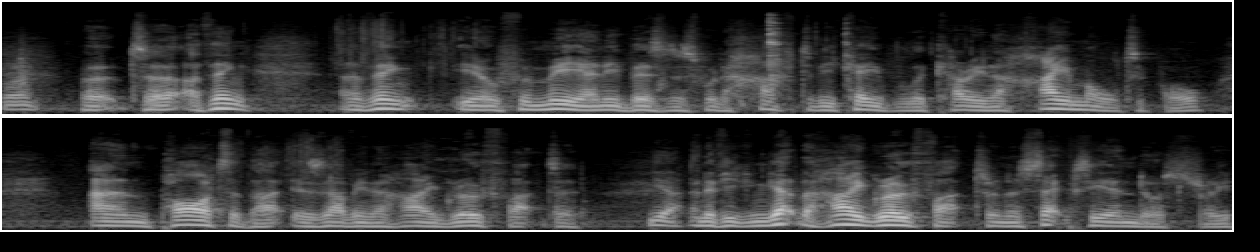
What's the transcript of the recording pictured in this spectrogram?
Right. But uh, I think, I think you know, for me, any business would have to be capable of carrying a high multiple, and part of that is having a high growth factor. Yeah. And if you can get the high growth factor in a sexy industry,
